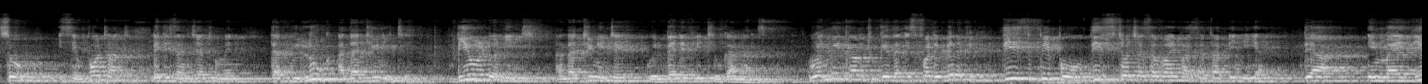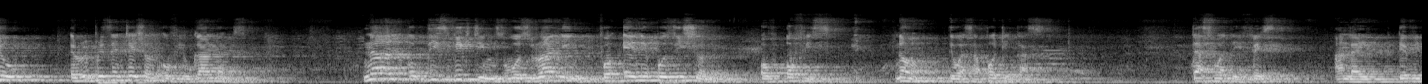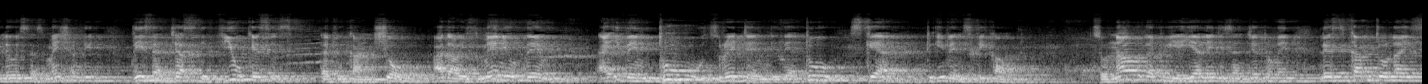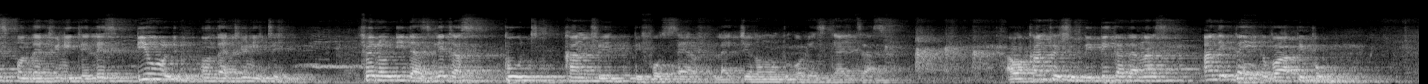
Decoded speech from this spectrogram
So it's important, ladies and gentlemen, that we look at that unity, build on it, and that unity will benefit Ugandans. When we come together, it's for the benefit. These people, these torture survivors that have been here, they are, in my view, a representation of Ugandans. None of these victims was running for any position of office. No, they were supporting us. That's what they faced. And like David Lewis has mentioned it, these are just the few cases that we can show. Otherwise, many of them are even too threatened, they are too scared to even speak out. So now that we are here, ladies and gentlemen, let's capitalize on that unity. Let's build on that unity. Fellow leaders, let us put country before self, like Muntu always guides us. Our country should be bigger than us, and the pain of our people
